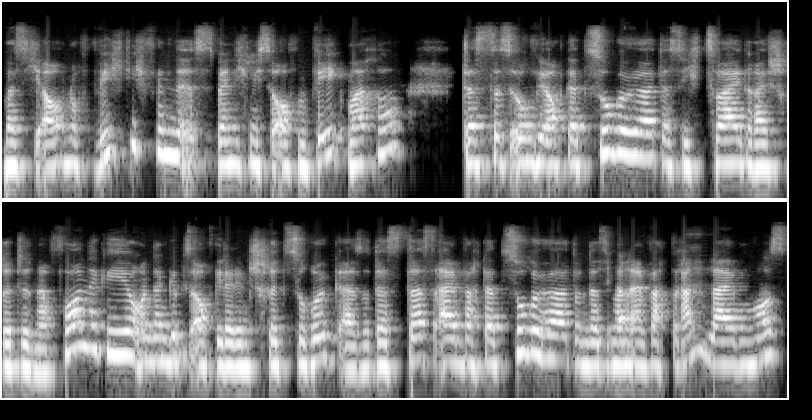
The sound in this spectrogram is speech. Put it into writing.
Was ich auch noch wichtig finde, ist, wenn ich mich so auf den Weg mache, dass das irgendwie auch dazugehört, dass ich zwei, drei Schritte nach vorne gehe und dann gibt es auch wieder den Schritt zurück. Also dass das einfach dazugehört und dass ja. man einfach dranbleiben muss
